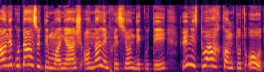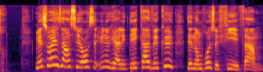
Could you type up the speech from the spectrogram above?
En écoutant ce témoignage, on a l'impression d'écouter une histoire comme toute autre. Mais soyez-en sûrs, c'est une réalité qu'a vécu de nombreuses filles et femmes.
